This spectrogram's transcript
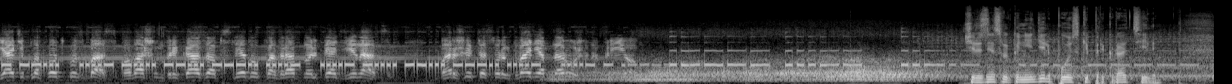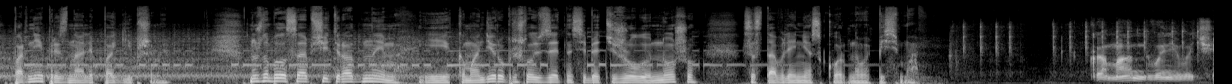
Я теплоход Кузбасс. По вашему приказу обследовал квадрат 0512. Баржи Т-42 не обнаружено. Прием. Через несколько недель поиски прекратили. Парней признали погибшими. Нужно было сообщить родным, и командиру пришлось взять на себя тяжелую ношу составления скорбного письма. Командование ВЧ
